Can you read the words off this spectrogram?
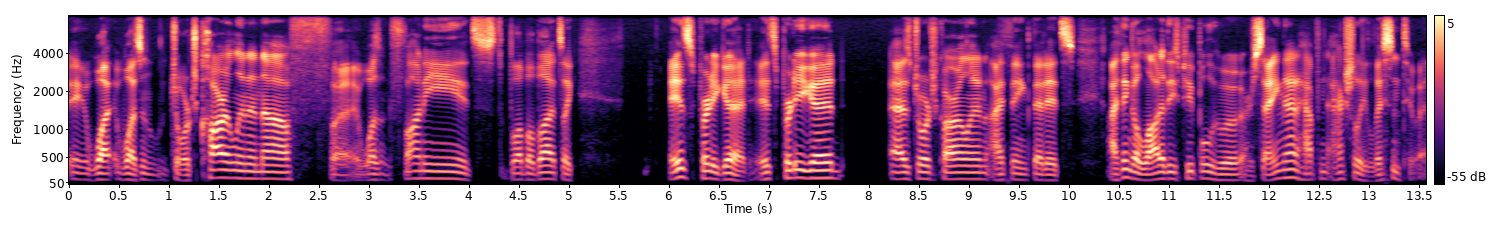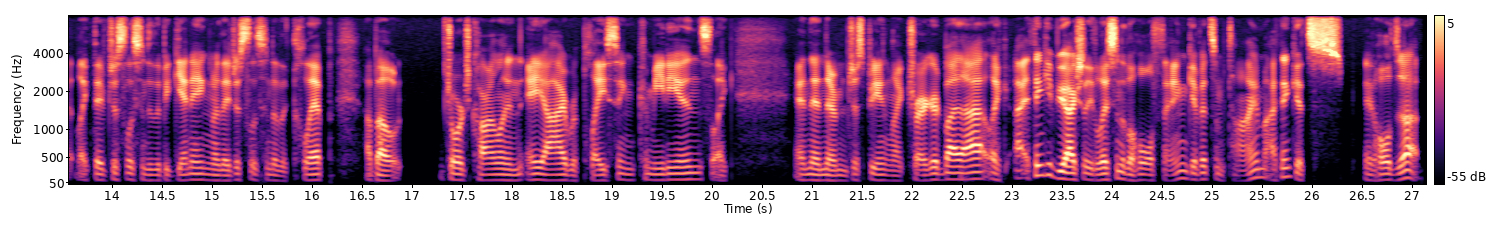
it what wasn't George Carlin enough, uh, it wasn't funny, it's blah blah blah. It's like it's pretty good. It's pretty good as George Carlin. I think that it's I think a lot of these people who are saying that haven't actually listened to it. Like they've just listened to the beginning or they just listened to the clip about George Carlin AI replacing comedians like and then them just being like triggered by that. Like I think if you actually listen to the whole thing, give it some time, I think it's it holds up.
